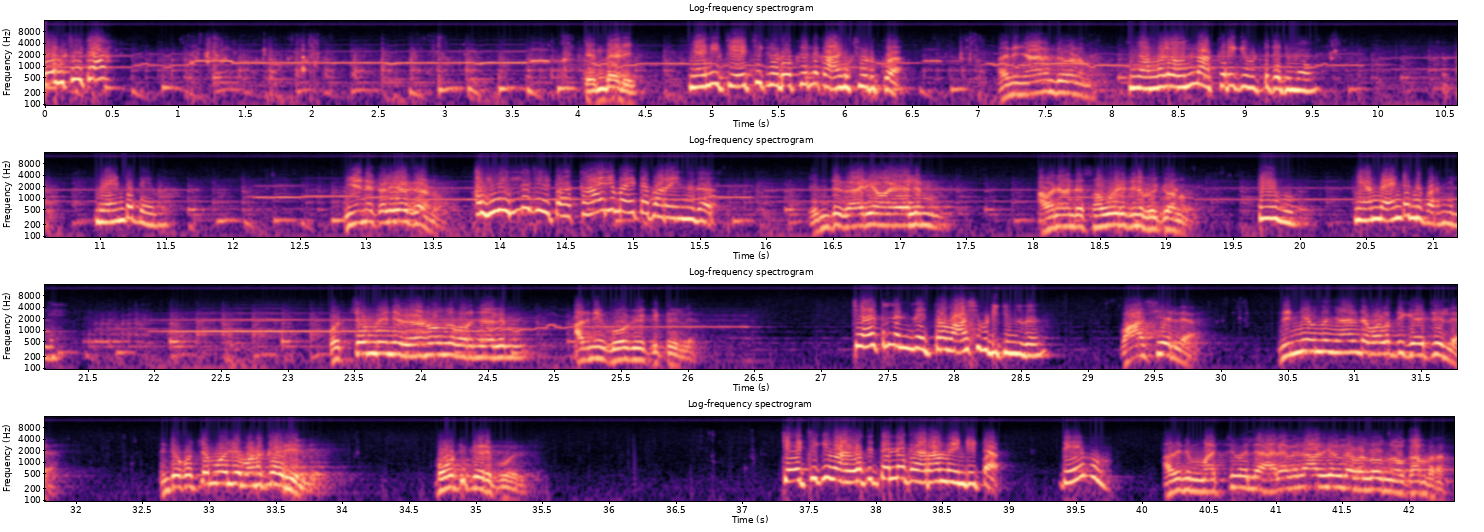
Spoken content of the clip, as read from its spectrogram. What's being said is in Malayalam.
ബോബിച്ചേട്ടാ. എന്താടി? ഞാൻ ഈ ചേച്ചിക്ക് ഇവിടെയൊക്കെ ഒന്ന് കാണിച്ചു കൊടുക്കുക അതിന് ഞാൻ എന്ത് വേണം? ഞങ്ങളെ ഒന്ന് അക്കരയ്ക്ക് വിട്ടു തരുമോ? വേണ്ട ദേവു. നീ എന്നെ കളിയാക്കാണോ? അയ്യോ ഇല്ല ചേട്ടാ കാര്യമായിട്ടാ പറയുന്നത്. എന്ത് കാര്യമായാലും അവനവന്റെ സൗകര്യത്തിന് പൊയ്ക്കോണം. ദേവു ഞാൻ വേണ്ടെന്ന് പറഞ്ഞില്ലേ? കൊച്ചമ്മേനെ വേണമെന്ന് പറഞ്ഞാലും അതിന് ഗോപിയെ കിട്ടില്ല. ചേട്ടൻ എന്തിനാ ഇത്ര വാശി പിടിക്കുന്നത്? വാശിയല്ല. നിന്നെ ഒന്നും ഞാൻ എന്റെ വള്ളത്തിൽ കയറ്റില്ല. നിന്റെ കൊച്ചമോലിയ പണക്കാരിയല്ലേ? ബോട്ടിൽ കയറി പോരും. ചേച്ചിക്ക് വള്ളത്തിൽ തന്നെ കയറാൻ വേണ്ടിട്ടാ ദേവു. അതിന് മറ്റു വല്ല അലവലാദികളുടെ വെള്ളവും നോക്കാൻ പറ.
